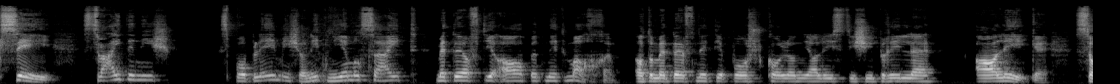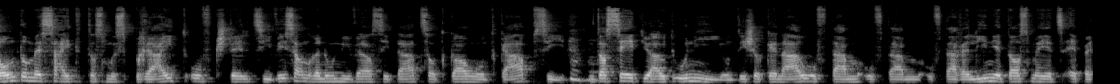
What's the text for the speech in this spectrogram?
sehe. Das Zweite ist, das Problem ist ja nicht, niemand sagt, man darf die Arbeit nicht machen. Oder man darf nicht die postkolonialistische Brille anlegen, sondern man sagt, das muss breit aufgestellt sein, wie es an einer Universität gang und gäbe sein. Mhm. Und das sieht ja auch die Uni und ist ja genau auf dem, auf dem, auf dieser Linie, dass man jetzt eben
